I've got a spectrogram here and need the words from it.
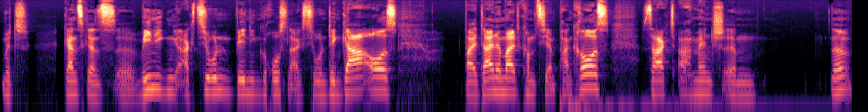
mit ganz, ganz äh, wenigen Aktionen, wenigen großen Aktionen den Gar aus. Bei Dynamite kommt CM Punk raus, sagt, ach Mensch, ähm, ne,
